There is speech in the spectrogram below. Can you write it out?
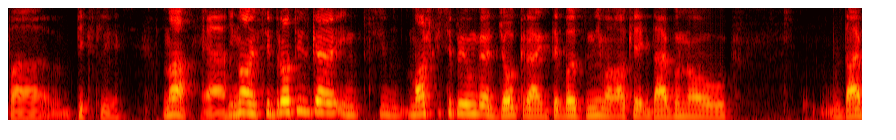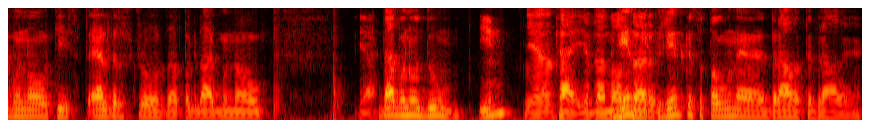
Pa piksli. No, Ja. in, no, in si bral tizga in si, moški si prijunga Jokera in te bo zanimalo, okay, kdaj bo nov, kdaj bo nov tist Elder Scrolls, ali pa kdaj bo nov, ja. kdaj bo nov Doom. In Ja. kaj je bila Ženske, noter? ženske so pa une, bravo te brale.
